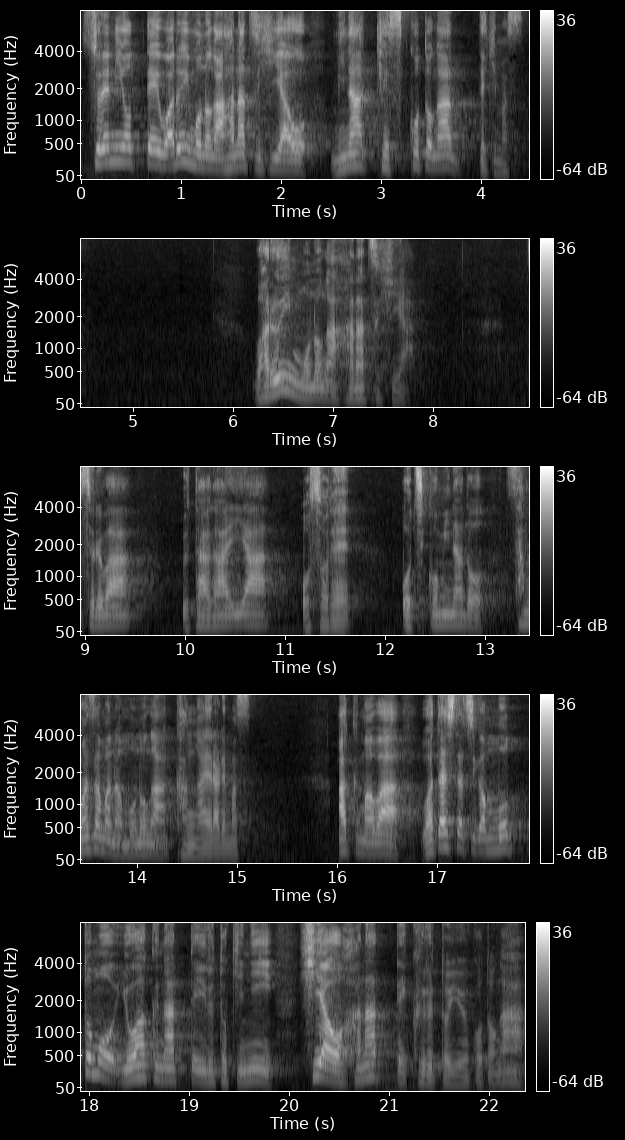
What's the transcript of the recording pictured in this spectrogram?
それによって悪いものが放つ火矢を皆消すことができます。悪いものが放つ火矢。それは疑いや恐れ落ち込みなどさまざまなものが考えられます。悪魔は私たちが最も弱くなっている時に火矢を放ってくるということが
